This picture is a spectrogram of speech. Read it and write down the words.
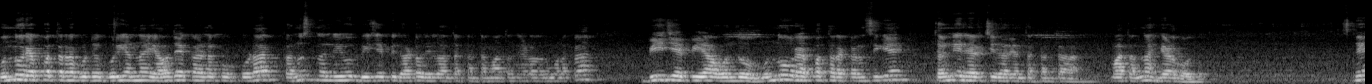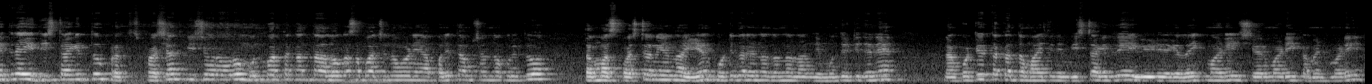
ಮುನ್ನೂರ ಎಪ್ಪತ್ತರ ಗುರಿ ಗುರಿಯನ್ನ ಯಾವುದೇ ಕಾರಣಕ್ಕೂ ಕೂಡ ಕನಸಿನಲ್ಲಿಯೂ ಬಿಜೆಪಿ ದಾಟೋದಿಲ್ಲ ಅಂತಕ್ಕಂಥ ಮಾತನ್ನು ಹೇಳೋದ್ರ ಮೂಲಕ ಬಿಜೆಪಿಯ ಒಂದು ಮುನ್ನೂರ ಎಪ್ಪತ್ತರ ಕನಸಿಗೆ ತಣ್ಣೀರು ಎರಚಿದ್ದಾರೆ ಅಂತಕ್ಕಂಥ ಮಾತನ್ನ ಹೇಳ್ಬೋದು. ಸ್ನೇಹಿತರೆ, ಇದಿಷ್ಟಾಗಿತ್ತು. ಪ್ರ- ಪ್ರಶಾಂತ್ ಕಿಶೋರ್ ಅವರು ಮುಂಬರ್ತಕ್ಕಂಥ ಲೋಕಸಭಾ ಚುನಾವಣೆಯ ಫಲಿತಾಂಶವನ್ನು ಕುರಿತು ತಮ್ಮ ಸ್ಪಷ್ಟನೆಯನ್ನು ಏನು ಕೊಟ್ಟಿದ್ದಾರೆ ಅನ್ನೋದನ್ನು ನಾನು ನಿಮ್ಮ ಮುಂದಿಟ್ಟಿದ್ದೇನೆ. ನಾನು ಕೊಟ್ಟಿರ್ತಕ್ಕಂಥ ಮಾಹಿತಿ ನಿಮ್ಗೆ ಇಷ್ಟ ಆಗಿದ್ರೆ ಈ ವಿಡಿಯೋಗೆ ಲೈಕ್ ಮಾಡಿ, ಶೇರ್ ಮಾಡಿ, ಕಮೆಂಟ್ ಮಾಡಿ.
